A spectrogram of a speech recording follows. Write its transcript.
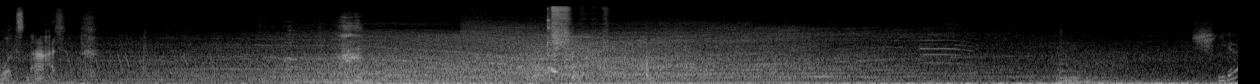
Well, it's not. Cheeto?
